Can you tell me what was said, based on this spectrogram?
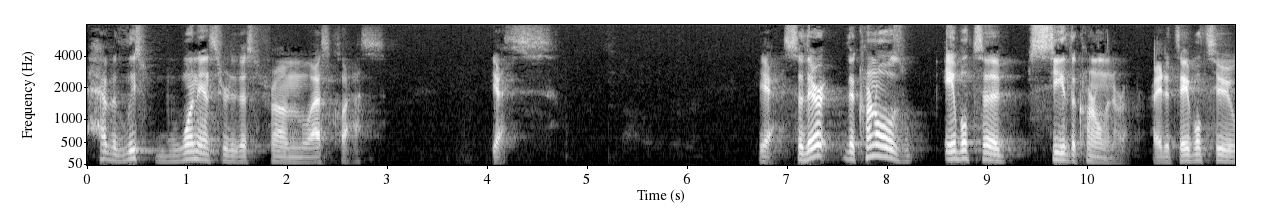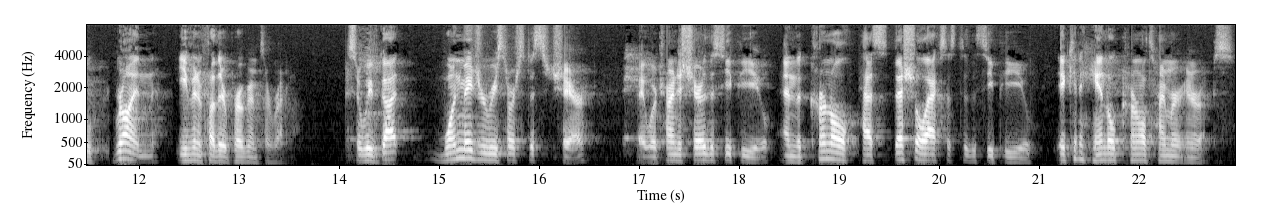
I have at least one answer to this from last class. Yes. Yeah, so there, the kernel is able to see the kernel interrupt, right? It's able to run even if other programs are running. So we've got one major resource to share. Right? We're trying to share the CPU, and the kernel has special access to the CPU. It can handle kernel timer interrupts.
